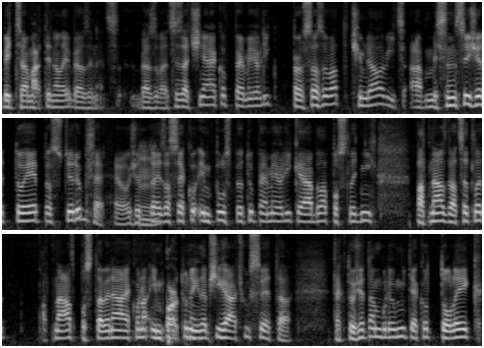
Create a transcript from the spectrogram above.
byť třeba Martinelli Brazilec, Brazilec, se začíná jako Premier League prosazovat čím dál víc. A myslím si, že to je prostě dobře, jo? že hmm. to je zase jako impuls pro tu Premier League, která byla posledních 15-20 let 15 postavená jako na importu nejlepších hráčů světa. Tak to, že tam budou mít jako tolik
